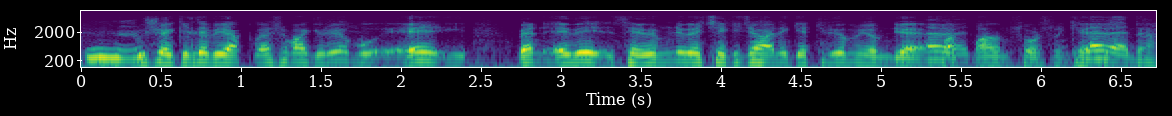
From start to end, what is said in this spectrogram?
Hı hı. Bu şekilde bir yaklaşıma giriyor. Bu e, ben evi sevimli ve çekici hale getiriyor muyum diye Evet. Fatma Hanım sorsun kendisine. Evet.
